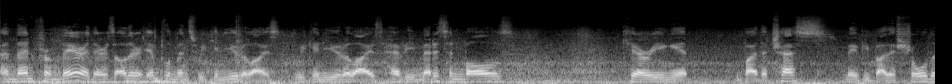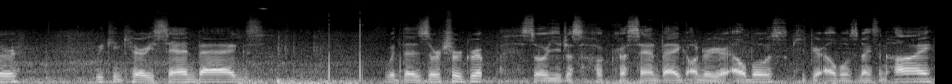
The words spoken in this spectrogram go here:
And then from there, there's other implements we can utilize. We can utilize heavy medicine balls, carrying it by the chest, maybe by the shoulder. We can carry sandbags with the Zercher grip so you just hook a sandbag under your elbows, keep your elbows nice and high.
